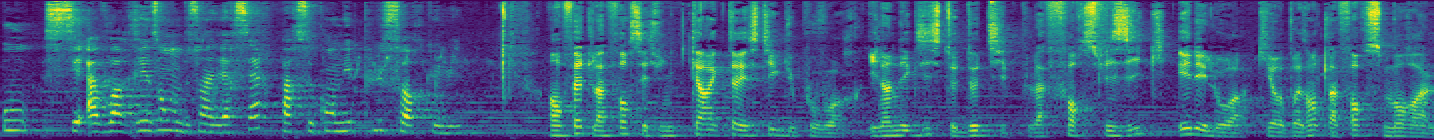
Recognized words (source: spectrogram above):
Ou c'est avoir raison de son adversaire parce qu'on est plus fort que lui? En fait, la force est une caractéristique du pouvoir. Il en existe deux types, la force physique et les lois, qui représentent la force morale.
